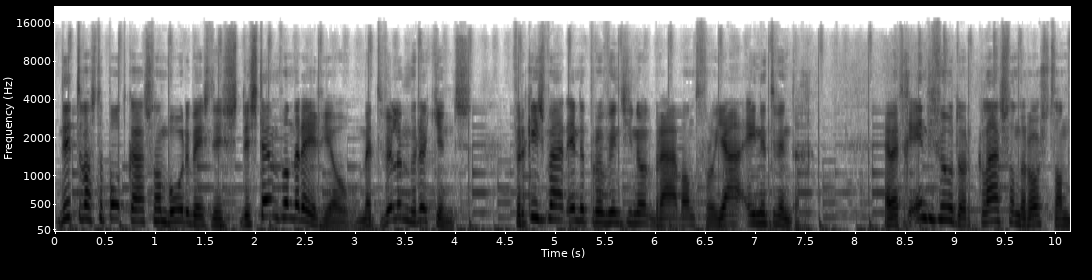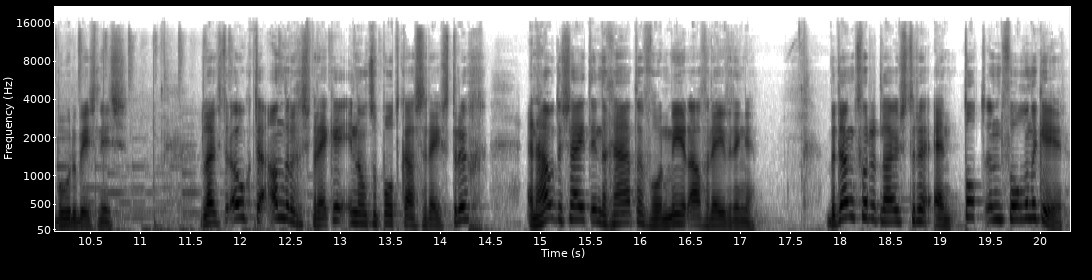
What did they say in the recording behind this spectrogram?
Dit was de podcast van Boerenbusiness, de stem van de regio, met Willem Rutjens. Verkiesbaar in de provincie Noord-Brabant voor jaar 21. Hij werd geïnterviewd door Klaas van der Rost van Boerenbusiness. Luister ook de andere gesprekken in onze podcastreeks terug en houd de site in de gaten voor meer afleveringen. Bedankt voor het luisteren en tot een volgende keer.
